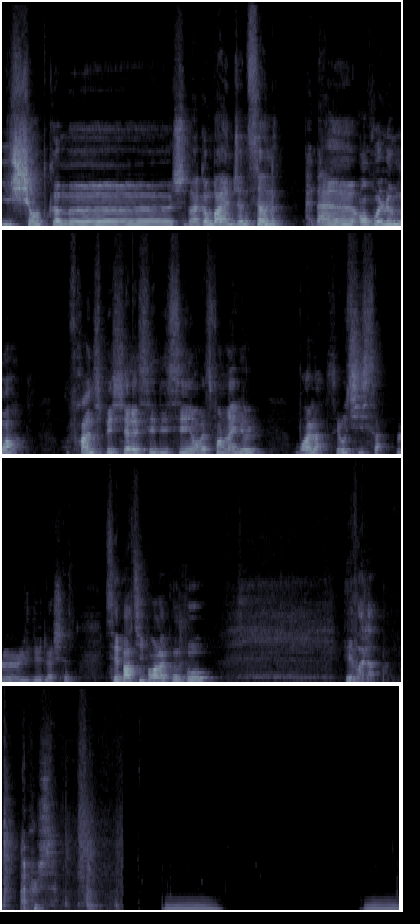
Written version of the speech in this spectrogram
il chante comme, euh, je sais pas, comme Brian Johnson. Eh ben, envoie-le moi. On fera une spéciale à CDC, on va se fendre la gueule. Voilà, c'est aussi ça, l'idée de la chaîne. C'est parti pour la compo. Et voilà, à plus. Mmh. Mmh.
